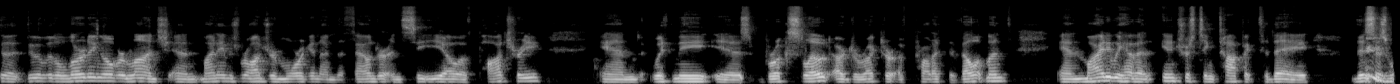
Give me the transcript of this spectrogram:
to, do a little learning over lunch. And my name is Roger Morgan. I'm the founder and CEO of pawTree. And with me is Brooke Sloat, our Director of Product Development. And mighty, we have an interesting topic today. This is what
